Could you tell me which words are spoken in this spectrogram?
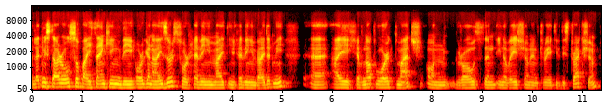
let me start also by thanking the organizers for having, invite, having invited me. Uh, I have not worked much on growth and innovation and creative destruction,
